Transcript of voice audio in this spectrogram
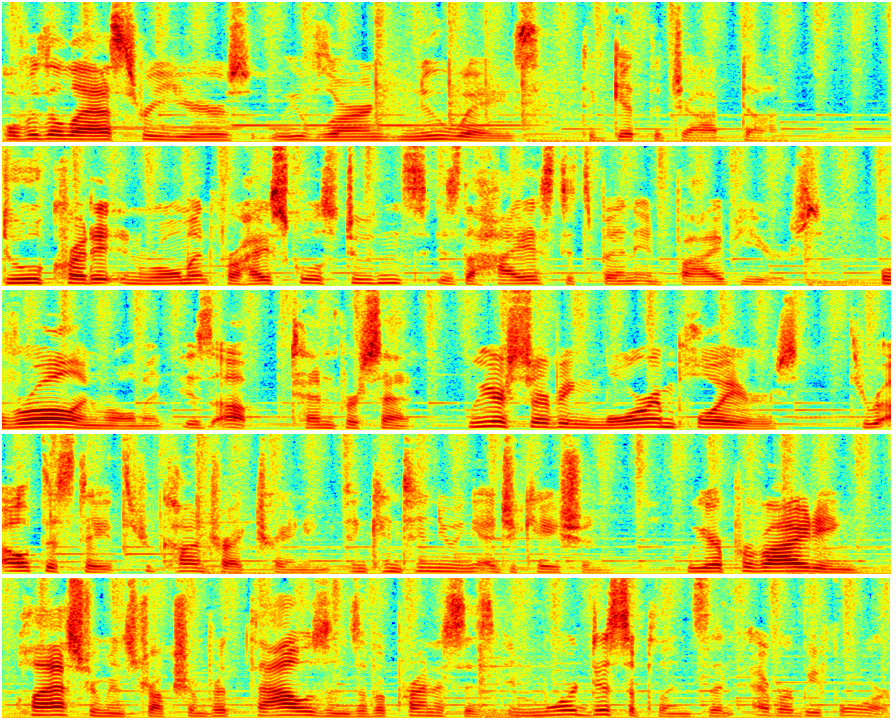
over the last three years, we've learned new ways to get the job done. Dual credit enrollment for high school students is the highest it's been in five years. Overall enrollment is up 10%. We are serving more employers throughout the state through contract training and continuing education. We are providing classroom instruction for thousands of apprentices in more disciplines than ever before.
